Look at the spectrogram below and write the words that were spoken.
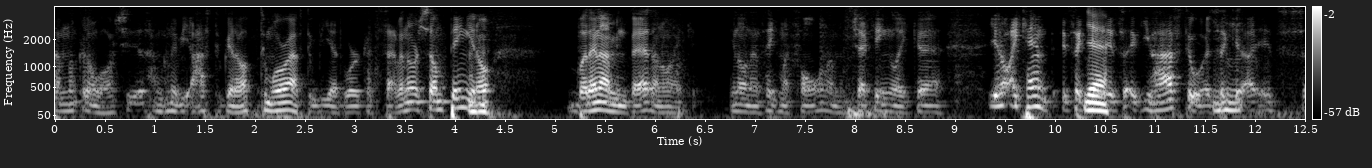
I'm not gonna watch this. I'm gonna be. I have to get up tomorrow. I have to be at work at seven or something. You know. Mm-hmm. But then I'm in bed, and I'm like, you know, and I take my phone. I'm checking like. Uh, you know, I can't. It's like Yeah. it's you have to. It's Mm-hmm. like uh, it's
